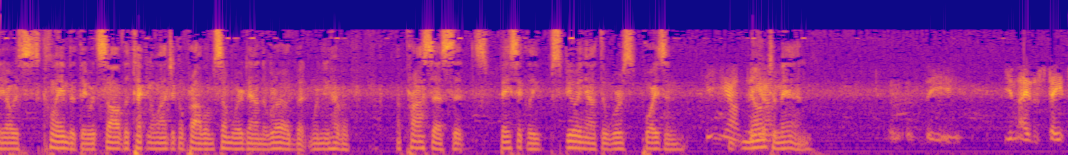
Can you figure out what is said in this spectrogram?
They always claim that they would solve the technological problem somewhere down the road, but when you have a, a process that's basically spewing out the worst poison Yeah, the, known uh, to man. the United States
